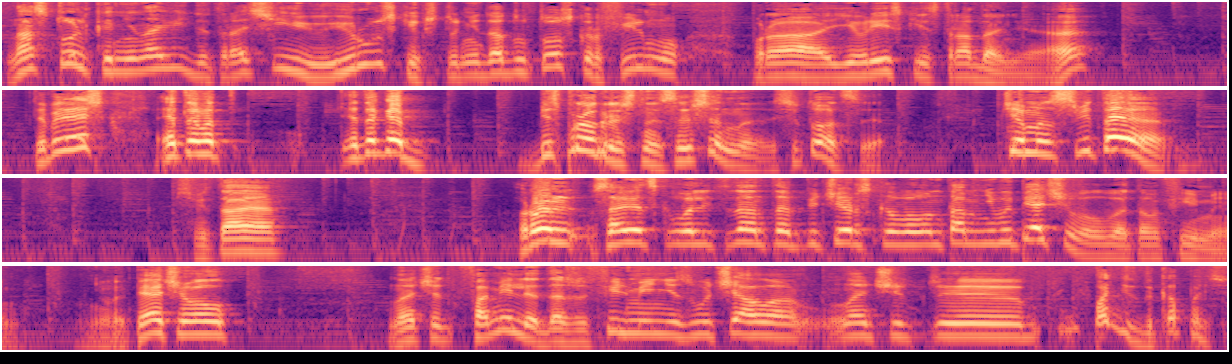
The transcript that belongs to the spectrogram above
настолько ненавидят Россию и русских, что не дадут Оскар фильму про еврейские страдания, а? Ты понимаешь, это вот, это такая беспроигрышная совершенно ситуация. Тема святая? Святая. Роль советского лейтенанта Печерского он там не выпячивал в этом фильме? Не выпячивал. Значит, фамилия даже в фильме не звучала. Значит, э, поди докопайся.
